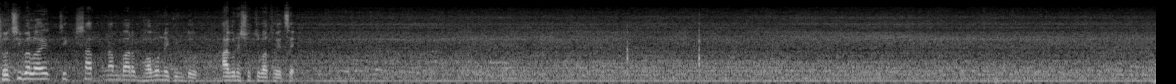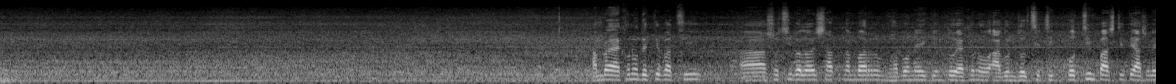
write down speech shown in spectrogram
সচিবালয়ের ঠিক সাত নাম্বার ভবনে কিন্তু আগুনের সূত্রপাত হয়েছে। আমরা এখনও দেখতে পাচ্ছি সচিবালয়ের সাত নম্বর ভবনে কিন্তু এখনও আগুন জ্বলছে। ঠিক পশ্চিম পাশটিতে আসলে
